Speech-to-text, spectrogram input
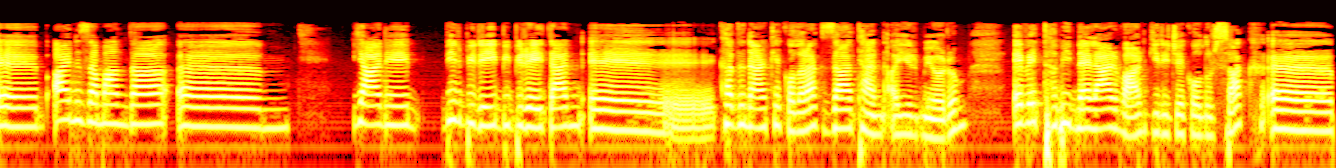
E, aynı zamanda e, yani bir bireyi bir bireyden e, kadın erkek olarak zaten ayırmıyorum. Evet tabii neler var girecek olursak. E,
